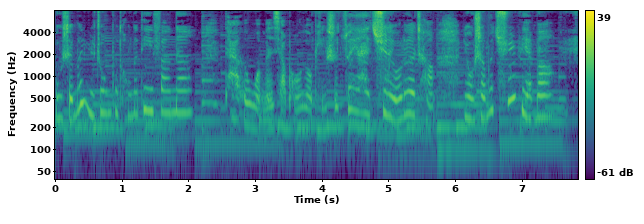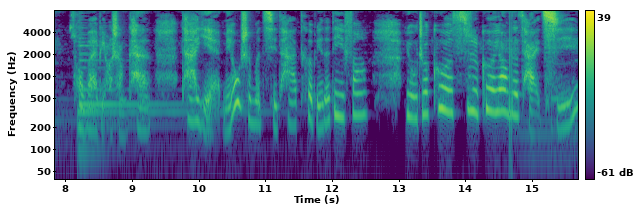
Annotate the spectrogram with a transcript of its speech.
有什么与众不同的地方呢？它和我们小朋友平时最爱去的游乐场有什么区别吗？从外表上看，它也没有什么其他特别的地方，有着各式各样的彩旗，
